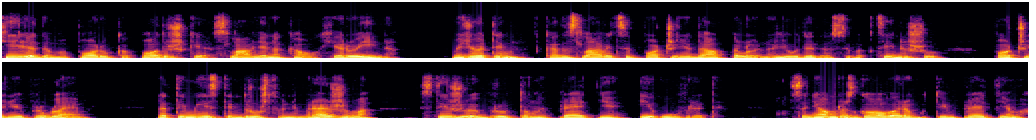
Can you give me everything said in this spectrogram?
hiljadama poruka podrške slavljena kao heroina. Međutim, kada Slavice počinje da apeluje na ljude da se vakcinišu, počinju i problemi. Na tim istim društvenim mrežama stižu joj brutalne pretnje i uvrede. Sa njom razgovaram o tim pretnjama,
